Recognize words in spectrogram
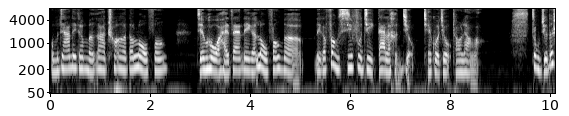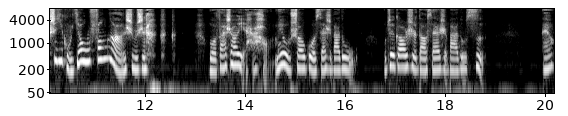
我们家那个门啊、窗啊都漏风，结果我还在那个漏风的那个缝隙附近待了很久，结果就着凉了。总觉得是一股妖风啊，是不是？我发烧也还好，没有烧过三十八度五，我最高是到三十八度四。哎呦，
